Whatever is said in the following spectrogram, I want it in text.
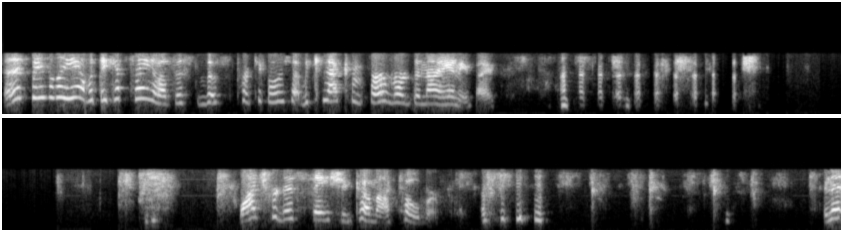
And that's basically yeah what they kept saying about this this particular set. We cannot confirm or deny anything. Watch for this station come October. and then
